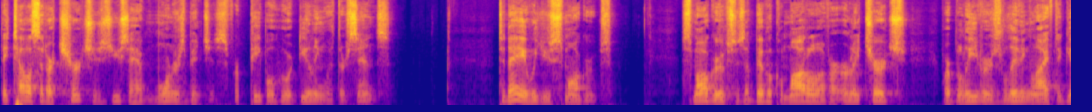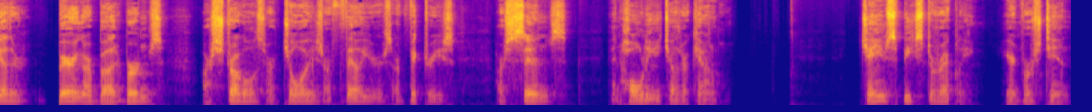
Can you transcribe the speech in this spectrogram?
They tell us that our churches used to have mourners' benches for people who are dealing with their sins. Today, we use small groups. Small groups is a biblical model of our early church where believers living life together, bearing our burdens, our struggles, our joys, our failures, our victories, our sins, and holding each other accountable. James speaks directly here in verse 10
